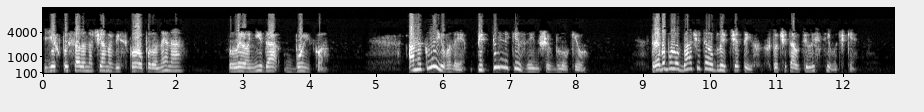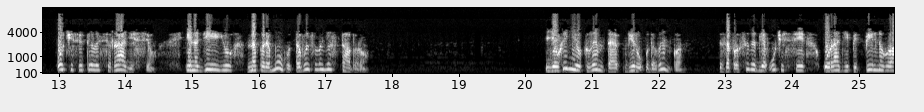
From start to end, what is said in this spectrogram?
Їх писала ночами військовополонена Леоніда Бойко, а наклеювали підпільники з інших блоків. Треба було бачити обличчя тих, хто читав ці листівочки. Очі світились радістю і надією на перемогу та визволення з табору. Євгенію Клем та Віру Удовенко запросили для участі у раді підпільного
